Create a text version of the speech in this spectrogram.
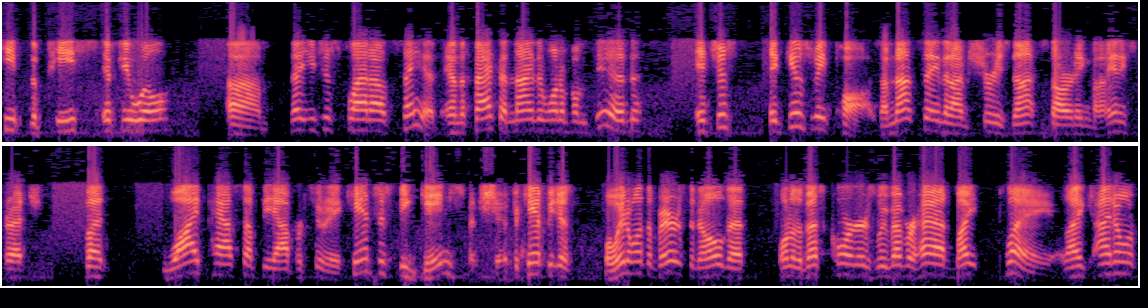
keep the peace, if you will, um, that you just flat out say it. And the fact that neither one of them did, it just it gives me pause. I'm not saying that I'm sure he's not starting by any stretch, but why pass up the opportunity? It can't just be gamesmanship. It can't be just well, we don't want the Bears to know that one of the best corners we've ever had might play. Like I don't,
